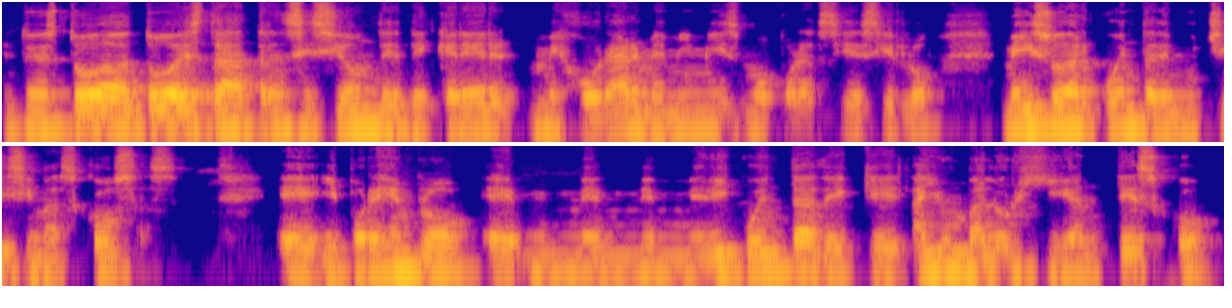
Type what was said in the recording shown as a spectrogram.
Entonces, toda, toda esta transición de, de querer mejorarme a mí mismo, por así decirlo, me hizo dar cuenta de muchísimas cosas. Eh, y por ejemplo, eh, me, di cuenta de que hay un valor gigantesco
